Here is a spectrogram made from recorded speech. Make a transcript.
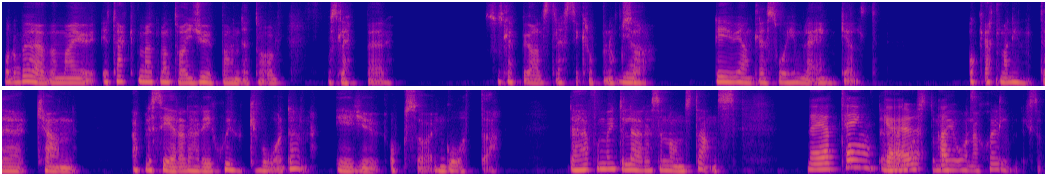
Och då behöver man ju, i takt med att man tar djupa andetag och släpper, så släpper ju all stress i kroppen också. Ja. Det är ju egentligen så himla enkelt. Och att man inte kan applicera det här i sjukvården är ju också en gåta. Det här får man inte lära sig någonstans. Nej, jag tänker det måste man ju ordna själv. Liksom.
